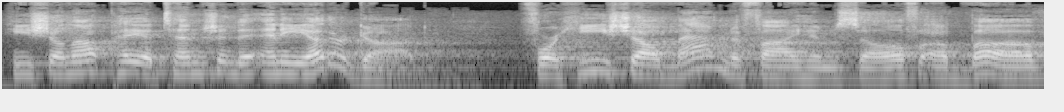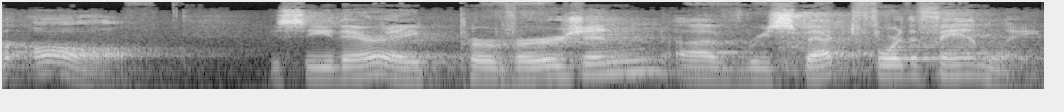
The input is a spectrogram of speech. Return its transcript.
He shall not pay attention to any other God, for he shall magnify himself above all. You see there a perversion of respect for the family.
